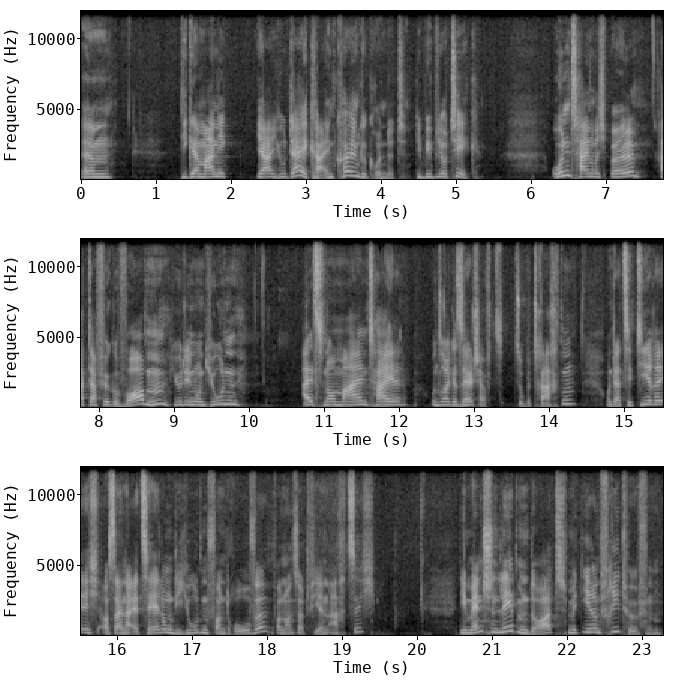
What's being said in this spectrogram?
ähm, die Germanica Judaica in Köln gegründet, die Bibliothek. Und Heinrich Böll hat dafür geworben, Jüdinnen und Juden als normalen Teil unserer Gesellschaft zu betrachten. Und da zitiere ich aus seiner Erzählung Die Juden von Drove von 1984. Die Menschen leben dort mit ihren Friedhöfen,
